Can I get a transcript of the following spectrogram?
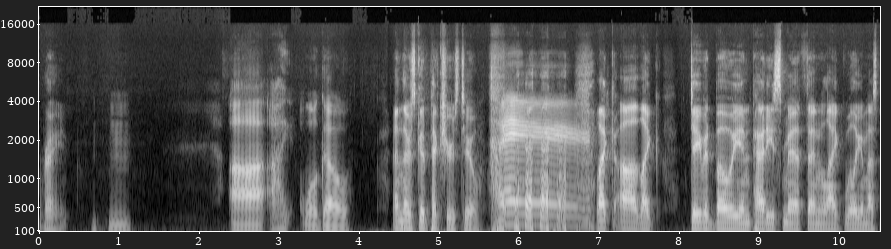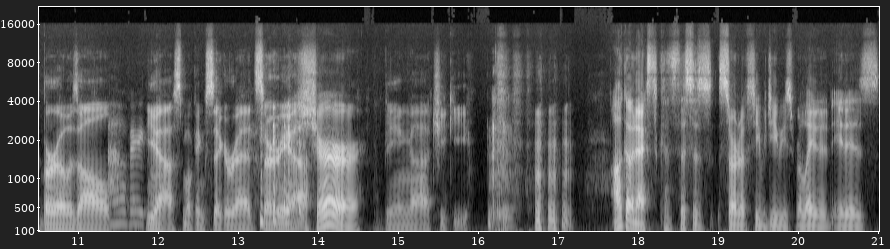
Right. Hmm. Uh, I will go. And there's good pictures too. Hey. Like uh like David Bowie and Patti Smith and like William S. Burroughs all Oh, very cool. yeah, smoking cigarettes or yeah, sure. being uh cheeky. I'll go next because this is sort of CBGB's related. It is,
